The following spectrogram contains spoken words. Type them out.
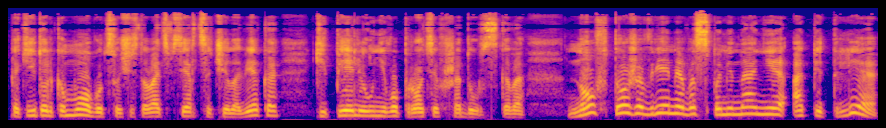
какие только могут существовать в сердце человека, кипели у него против Шадурского. Но в то же время воспоминание о петле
